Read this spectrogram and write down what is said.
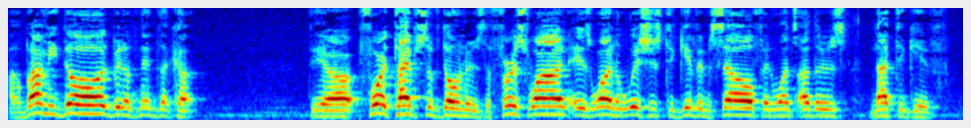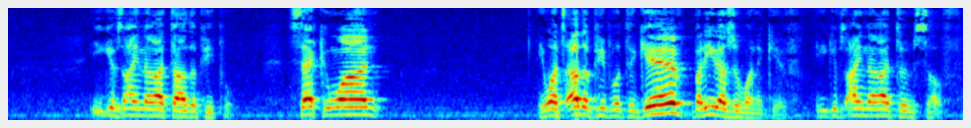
Arba midot benotnei zakah. There are four types of donors. The first one is one who wishes to give himself and wants others not to give. He gives ainara to other people. Second one, he wants other people to give, but he doesn't want to give. He gives ainara to himself.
